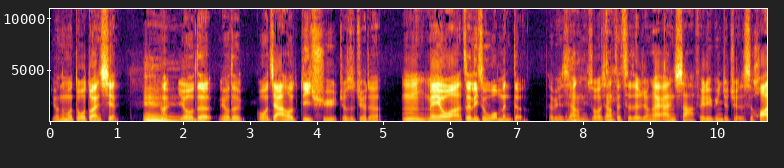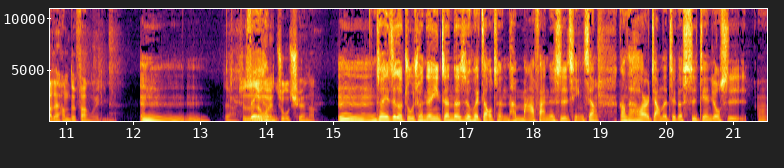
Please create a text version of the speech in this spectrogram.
有那么多断线，嗯，有的有的国家或地区就是觉得，嗯，没有啊，这里是我们的。特别是像你说，像这次的仁爱暗杀，菲律宾就觉得是划在他们的范围里面。嗯嗯嗯，对啊，就是认为主权啊。嗯，所以这个主权争议真的是会造成很麻烦的事情。像刚才浩尔讲的这个事件，就是嗯，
